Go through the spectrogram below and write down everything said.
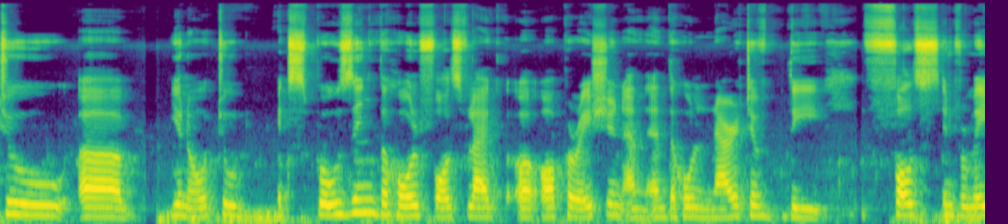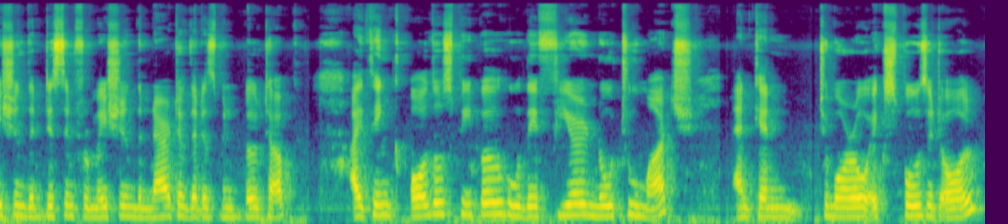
to uh, you know to exposing the whole false flag uh, operation and and the whole narrative the false information the disinformation the narrative that has been built up. I think all those people who they fear know too much and can tomorrow expose it all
